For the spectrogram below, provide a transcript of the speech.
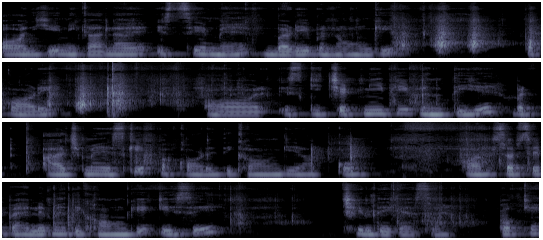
और ये निकाला है। इससे मैं बड़े बनाऊँगी पकौड़े और इसकी चटनी भी बनती है बट आज मैं इसके पकौड़े दिखाऊँगी आपको। और सबसे पहले मैं दिखाऊँगी कि इसे छिलते कैसे ओके?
